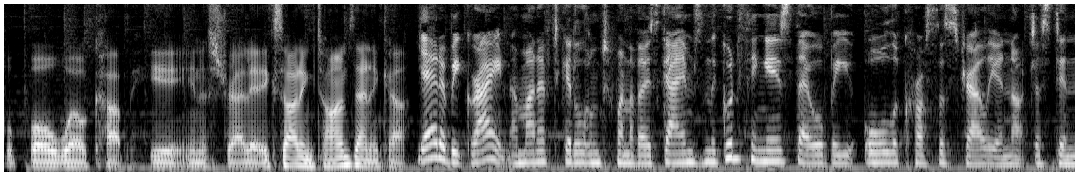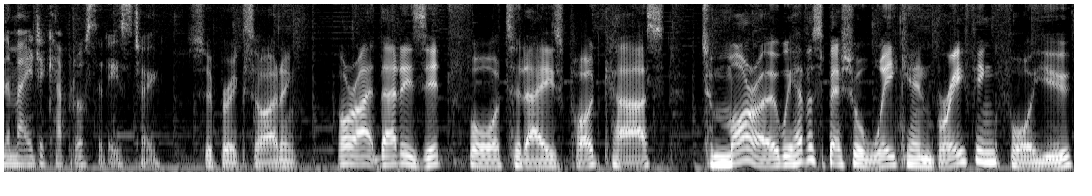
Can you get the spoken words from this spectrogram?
Football World Cup here in Australia. Exciting times, Annika. Yeah, it'll be great. I might have to get along to one of those games. And the good thing is they will be all across Australia, not just in the major capital cities, too. Super exciting. All right, that is it for today's podcast. Tomorrow, we have a special weekend briefing for you. And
